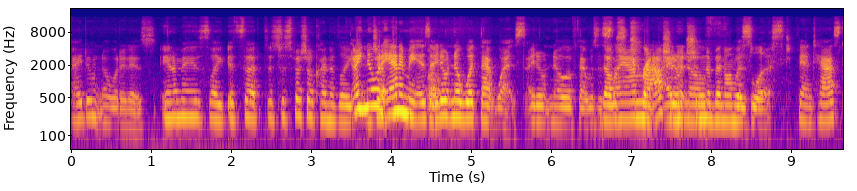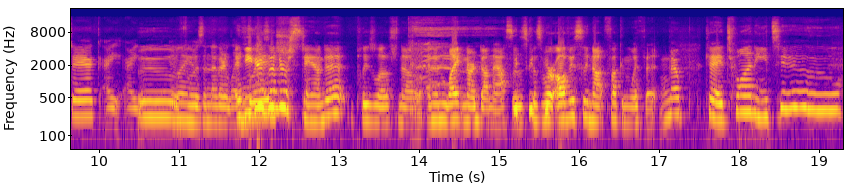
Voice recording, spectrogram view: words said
I don't know what it is. Anime is like it's that it's a special kind of like. I know what anime is. I Oh. don't know what that was. I don't know if that was a That was slam. trash, I and it shouldn't have been on this list. fantastic. I, I Ooh, if it was another language. If you guys understand it, please let us know and enlighten our dumbasses because we're obviously not fucking with it. Nope. Okay, twenty-two.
